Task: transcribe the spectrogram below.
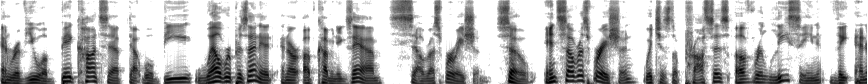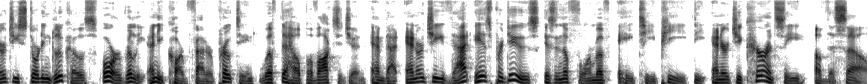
and review a big concept that will be well represented in our upcoming exam, cell respiration. So, in cell respiration, which is the process of releasing the energy stored in glucose, or really any carb, fat, or protein, with the help of oxygen. And that energy that is produced is in the form of ATP, the energy currency of the cell.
